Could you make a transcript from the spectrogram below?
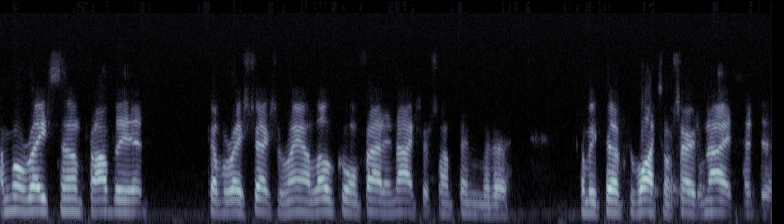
I'm going to race some probably at a couple racetracks around local on Friday nights or something. But uh, it's going to be tough to watch on Saturday nights at the,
